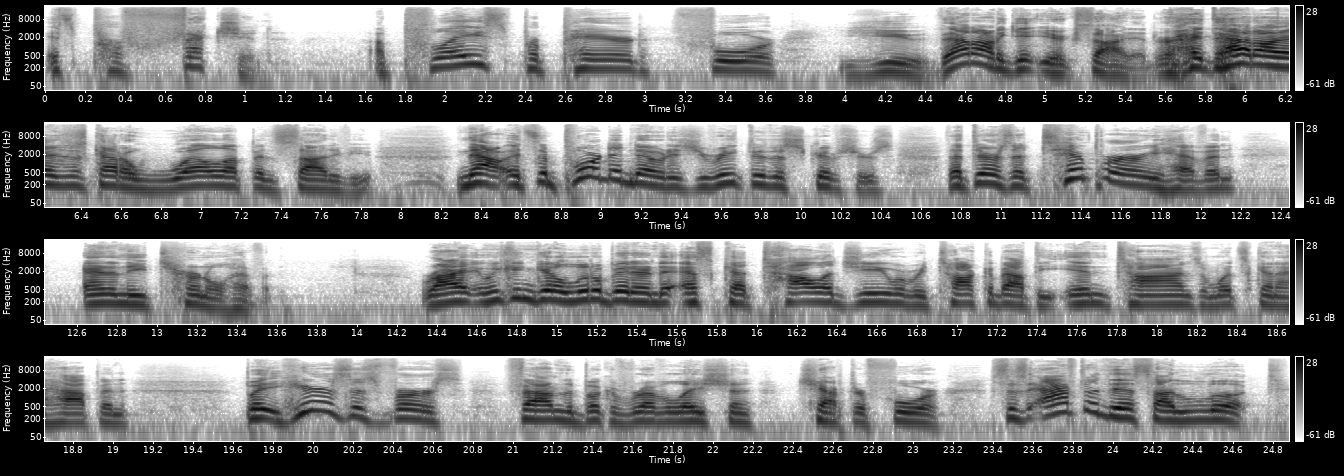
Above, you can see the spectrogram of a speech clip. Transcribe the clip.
It's perfection, a place prepared for you. That ought to get you excited, right? That ought to just kind of well up inside of you. Now, it's important to note as you read through the scriptures that there's a temporary heaven and an eternal heaven right? And we can get a little bit into eschatology where we talk about the end times and what's going to happen. But here's this verse found in the book of Revelation, chapter 4. It says, After this I looked,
